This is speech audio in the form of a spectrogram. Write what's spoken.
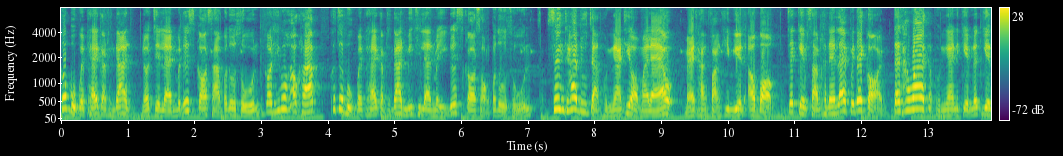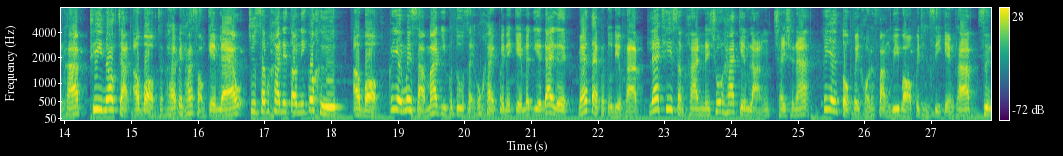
ก็บุกไปแพ้กับทางด้านนอตเจแลนด์มาด้วยสกอร์ 3 ประตูศูนย์ก่อนที่พวกเขาครับก็จะบุกไปแพ้กับทางด้านมิทิแลนด์มาอีกด้วยสกอร์ 2 ประตูศูนย์ซึ่งถ้าดูจากผลงานที่ออกมาแล้ว แม้ทางฝั่งทีมเยือนเอาบอก จะเก็บ 3 คะแนนแรกไปได้ก่อน แต่ถ้าว่ากับผลงานในเกมนัดเยือนครับที่นอกจากเอาบอกจะแพ้ไปทั้ง 2 เกมแล้วจุดสำคัญในตอนนี้ก็คือเอาบอกก็ยังไม่สามารถยิงประตูใส่คู่แข่งไปในเกมนัดเยือนได้เลย แม้แต่ประตูเดียวครับ และที่สำคัญในช่วง 5 เกมหลังชัยชนะก็ยังตกเป็นของทางฝั่งวีบอกไปถึง 4 เกมครับ ซึ่ง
